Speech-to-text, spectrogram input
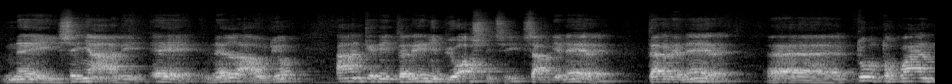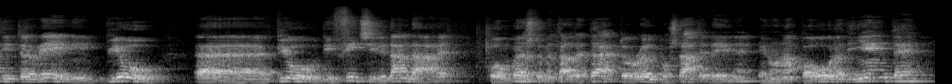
nei segnali e nell'audio anche nei terreni più ostici, sabbie nere, terre nere, eh, tutto quanti i terreni più, eh, più difficili da andare con questo metal detector lo impostate bene e non ha paura di niente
